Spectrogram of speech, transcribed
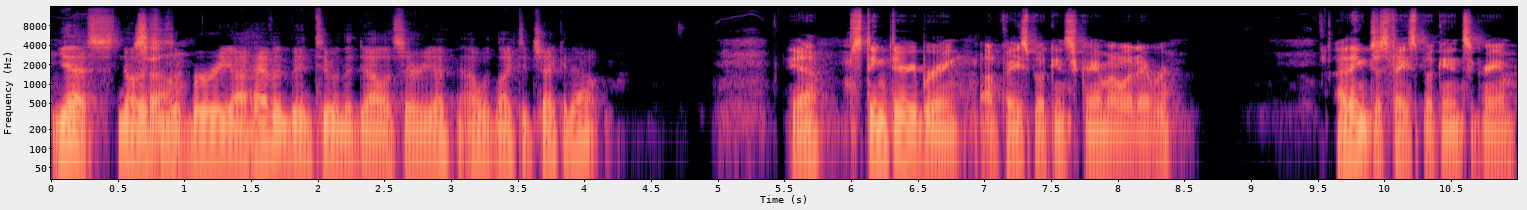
Yes, no, this is a brewery I haven't been to in the Dallas area. I would like to check it out. Yeah, Steam Theory Brewing on Facebook, Instagram, or whatever. I think just Facebook and Instagram.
